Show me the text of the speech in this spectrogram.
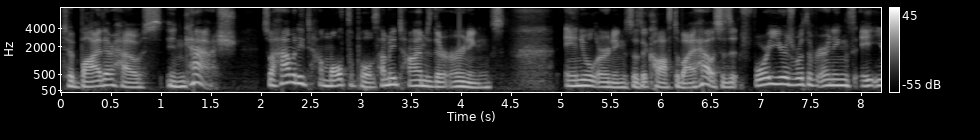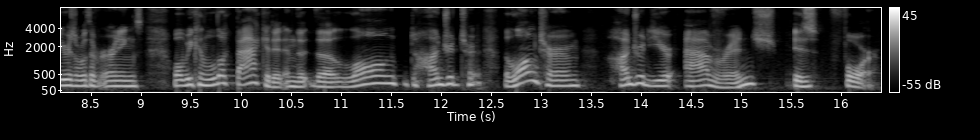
to buy their house in cash? So, how many t- multiples, how many times their earnings, annual earnings, does it cost to buy a house? Is it four years worth of earnings, eight years worth of earnings? Well, we can look back at it, and the, the long hundred term, the long term hundred year average is four.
